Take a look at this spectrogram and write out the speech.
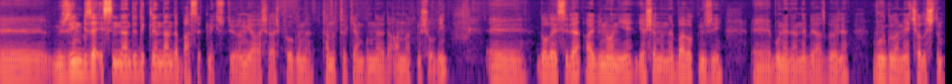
e, müziğin bize esinlendirdiklerinden de bahsetmek istiyorum. Yavaş yavaş programı tanıtırken bunları da anlatmış olayım. E, dolayısıyla Albinoni'yi, yaşamını, barok müziği e, bu nedenle biraz böyle vurgulamaya çalıştım.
